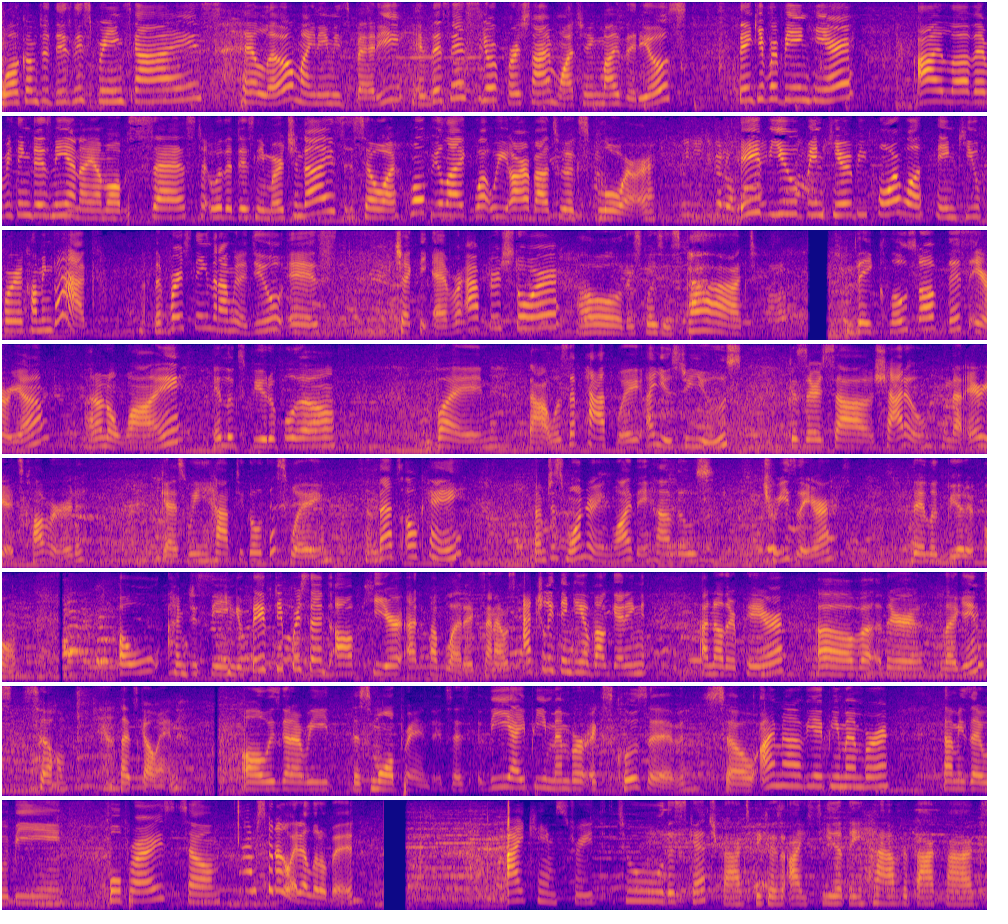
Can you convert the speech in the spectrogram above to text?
Welcome to Disney Springs guys. Hello, my name is Betty. If this is your first time watching my videos, thank you for being here. I love everything Disney and I am obsessed with the Disney merchandise so I hope you like what we are about to explore. If you've been here before, well thank you for coming back. The first thing that I'm gonna do is check the Ever After store. Oh, this place is packed. They closed off this area. I don't know why. It looks beautiful though. But that was the pathway I used to use because there's a shadow in that area. It's covered. Guess we have to go this way. And that's okay. I'm just wondering why they have those trees there. They look beautiful. Oh, I'm just seeing a 50% off here at Fabletics and I was actually thinking about getting another pair of their leggings. So let's go in. Always gotta read the small print. It says VIP member exclusive. So I'm not a VIP member. That means that it would be full price. So I'm just gonna wait a little bit. I came straight to the sketch bags because I see that they have the backpacks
